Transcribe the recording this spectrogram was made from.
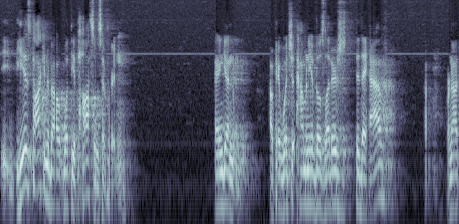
he is talking about what the apostles have written. And again, okay, which how many of those letters did they have? We're not,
